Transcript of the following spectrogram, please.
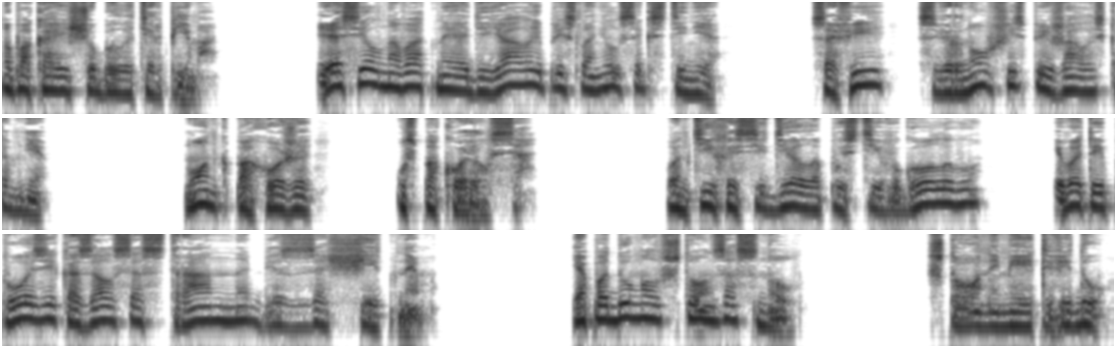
но пока еще было терпимо. Я сел на ватное одеяло и прислонился к стене. Софи, свернувшись, прижалась ко мне. Монк, похоже, успокоился. Он тихо сидел, опустив голову, и в этой позе казался странно беззащитным. Я подумал, что он заснул. «Что он имеет в виду?»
